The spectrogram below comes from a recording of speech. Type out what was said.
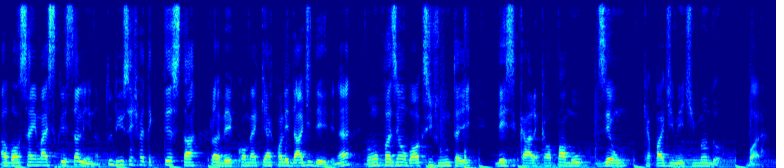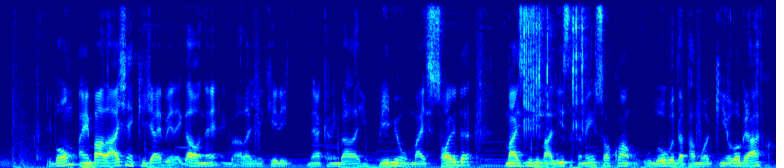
a voz sair mais cristalina. Tudo isso a gente vai ter que testar para ver como é que é a qualidade dele, né? Vamos fazer um unboxing junto aí desse cara que é o Pamu Z1, que a Padmate me mandou. Bora! E bom, a embalagem aqui já é bem legal, né? A embalagem aqui, ele, né, aquela embalagem premium mais sólida, mais minimalista também, só com a, o logo da Pamu aqui em holográfico.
